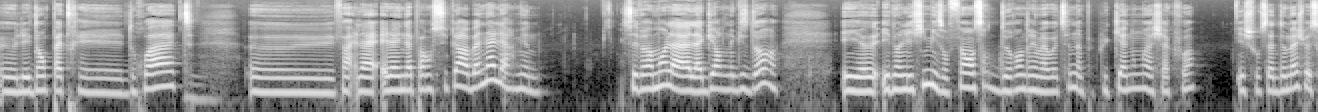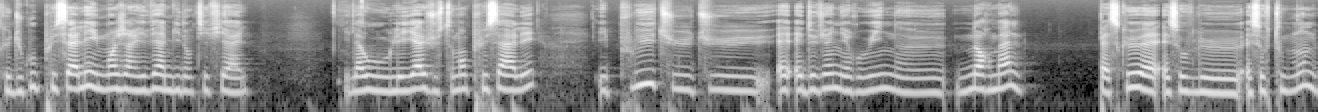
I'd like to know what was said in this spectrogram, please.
euh, les dents pas très droites. Enfin, elle, a, elle a une apparence super banale, Hermione. C'est vraiment la, la girl next door. Et, et dans les films, ils ont fait en sorte de rendre Emma Watson un peu plus canon à chaque fois. Et je trouve ça dommage parce que du coup, plus ça allait, et moins j'arrivais à m'identifier à elle. Et là où Leia, justement, plus ça allait, et plus tu, tu, elle, devient une héroïne euh, normale parce que elle, sauve le, elle sauve tout le monde,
